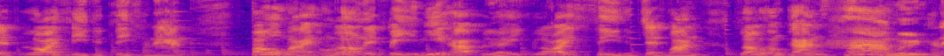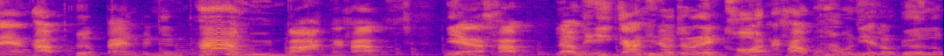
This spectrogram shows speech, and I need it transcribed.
1,744 คะแนน เป้าหมายของเราในปีนี้ครับเหลืออีก 147 วัน เราต้องการ 50,000 คะแนนครับ เพื่อแปลงเป็นเงิน 50,000 บาทนะครับ เนี่ยแหละครับแล้ววิธีการที่เราจะเรคคอร์ดนะครับว่าวันนี้เราเดินเรา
